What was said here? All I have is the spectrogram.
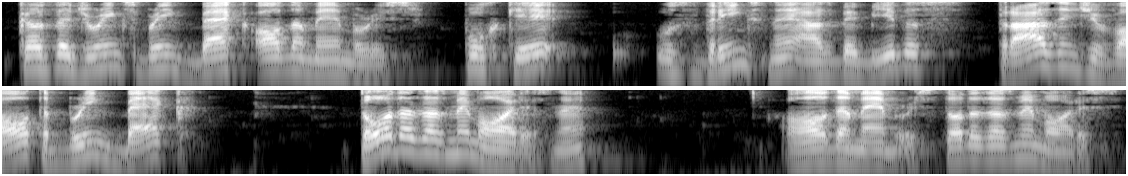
Because the drinks bring back all the memories. Porque os drinks, né, as bebidas trazem de volta, bring back todas as memórias, né? All the memories, todas as memórias.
